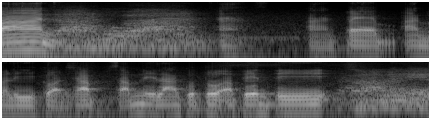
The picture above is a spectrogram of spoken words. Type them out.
บ้านอะอ่านแปลอ่านบาลีก่อนครับสามเณรากุโตอเปนติอื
